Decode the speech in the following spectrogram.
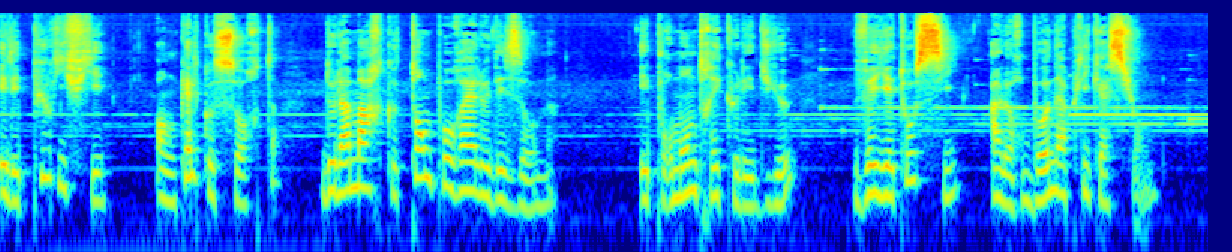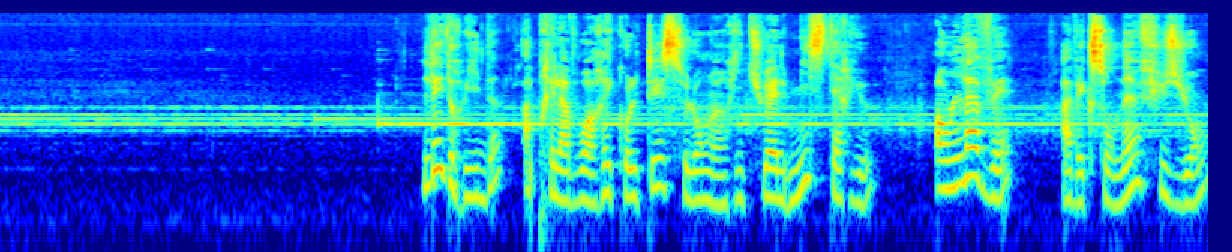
et les purifier, en quelque sorte, de la marque temporelle des hommes, et pour montrer que les dieux veillaient aussi à leur bonne application. Les druides, après l'avoir récolté selon un rituel mystérieux, en lavaient, avec son infusion,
